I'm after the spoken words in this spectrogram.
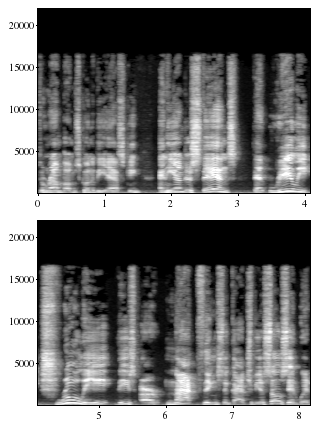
the Rambam's going to be asking, and he understands that really, truly, these are not things that God should be associated with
